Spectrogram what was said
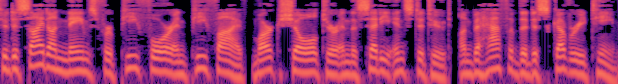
To decide on names for P4 and P5, Mark Showalter and the SETI Institute, on behalf of the Discovery team,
